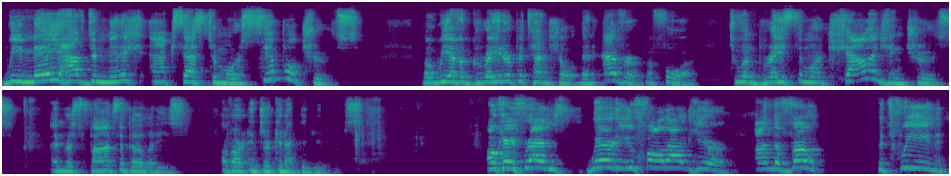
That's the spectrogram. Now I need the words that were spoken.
We may have diminished access to more simple truths, but we have a greater potential than ever before to embrace the more challenging truths and responsibilities of our interconnected universe. Okay, friends, where do you fall out here on the vote between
